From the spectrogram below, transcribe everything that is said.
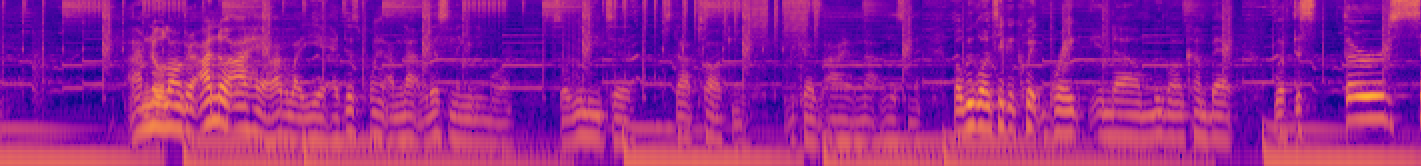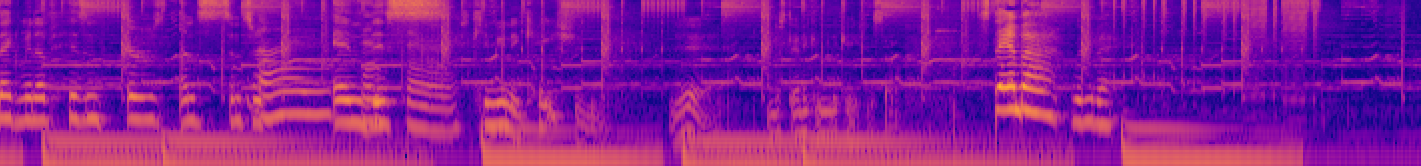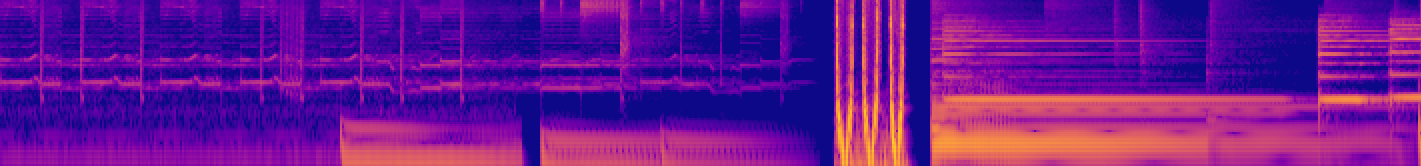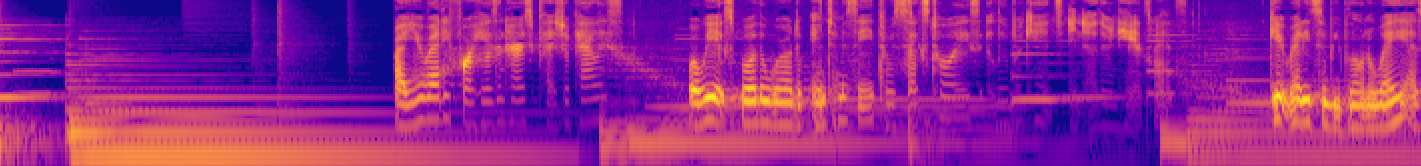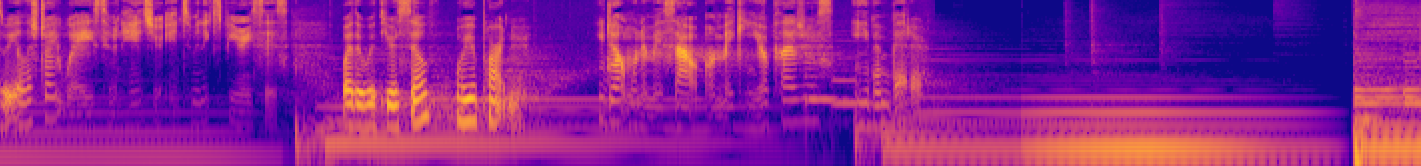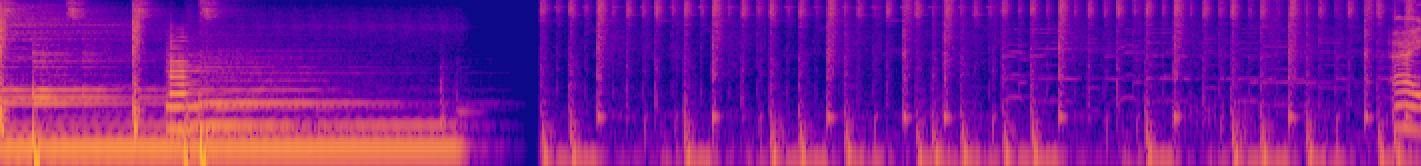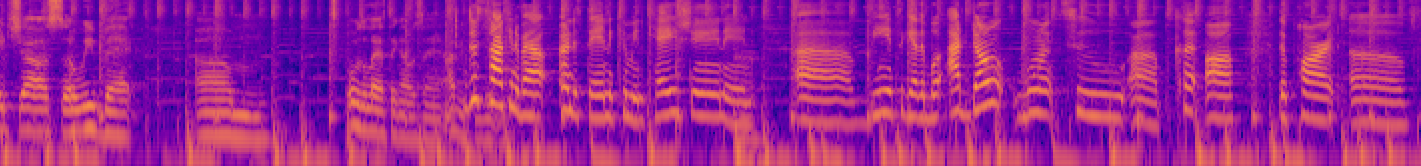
I'm no longer I know I have. I'm like, yeah, at this point I'm not listening anymore. So we need to stop talking because I am not listening. But we're gonna take a quick break and um, we're gonna come back with this third segment of his and hers uncensored, uncensored. in this communication. Yeah, understanding communication. So stand by. We'll be back. You ready for His and Hers Pleasure Palace? Where we explore the world of intimacy through sex toys, lubricants, and other enhancements. Get ready to be blown away as we illustrate ways to enhance your intimate experiences, whether with yourself or your partner. You don't want to miss out on making your pleasures even better. Right, y'all. So we back. Um, what was the last thing I was saying? I just talking about understanding communication and uh, being together, but I don't want to uh, cut off the part of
